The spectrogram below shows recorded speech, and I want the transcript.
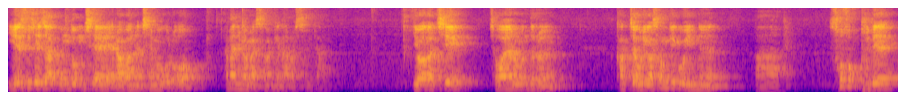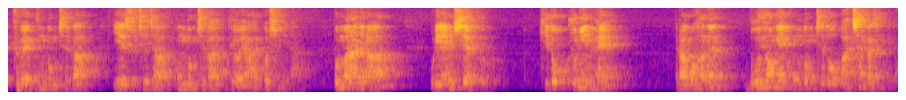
예수 제자 공동체라고 하는 제목으로 하나님의 말씀 함께 나눴습니다. 이와 같이 저와 여러분들은 각자 우리가 섬기고 있는 아, 소속 부대 교회 공동체가 예수 제자 공동체가 되어야 할 것입니다. 뿐만 아니라 우리 MCF 기독 군인회라고 하는 무형의 공동체도 마찬가지입니다.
